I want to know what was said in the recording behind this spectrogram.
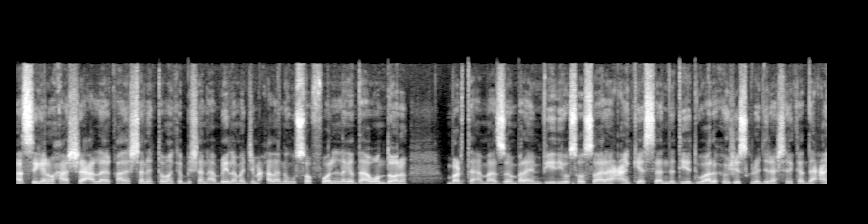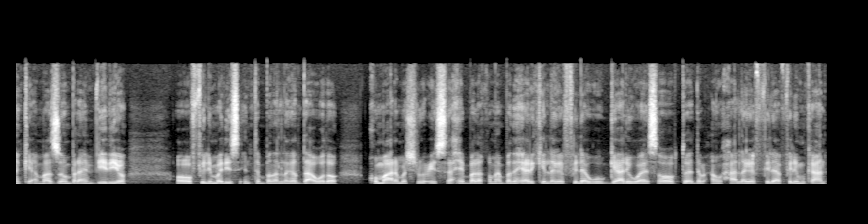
Asigana waxaa shaaca laga qaaday shan iyo tobanka bishan abriil ama jimcada nagu soo fool in laga daawan doono barta amazon prime video. Soo saaraha caanka saadna diyadwaalo xushiis kula jira shirkada caanka amazon prime video oo filimadiisa inta badan laga daawado. Kumaar mashruucii saaxiibada qiimabada heerkii laga fila wuu gaari waaya sababto dabcan waxaa laga filaa filimkan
